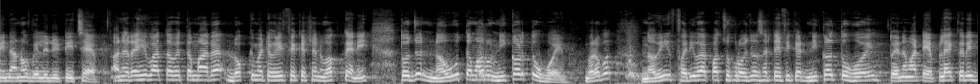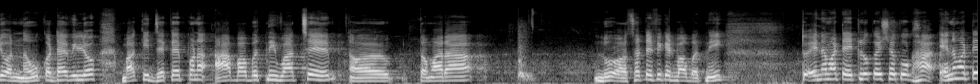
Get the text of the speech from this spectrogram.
મહિનાનો વેલિડિટી છે. અને રહી વાત હવે તમારા ડોક્યુમેન્ટ વેરિફિકેશન વખતેની, તો જો નવું તમારું નીકળતું હોય, બરાબર? નવી ફરીવાર પાછું પ્રોવિઝનલ સર્ટિફિકેટ નીકળતું હોય, તો એના માટે એપ્લાય કરી દો અને નવું કઢાવી લો. બાકી જે કંઈ પણ આ બાબતની વાત છે તમારા સર્ટિફિકેટ બાબતની તો એના માટે એટલું કહી શકો હા, એના માટે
